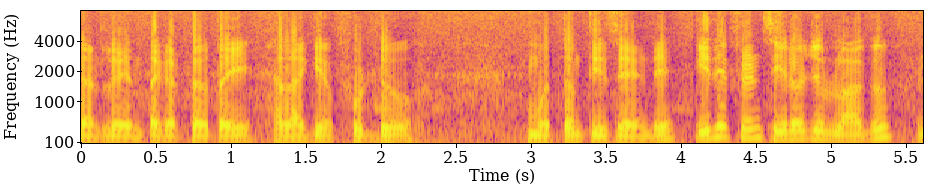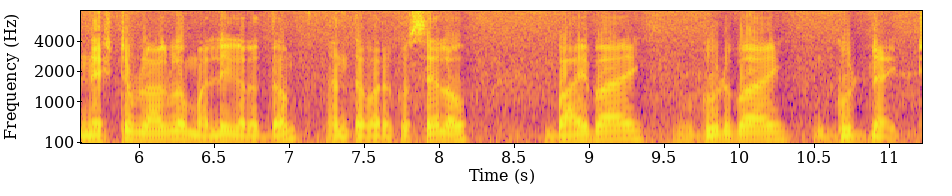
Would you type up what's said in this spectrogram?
దాంట్లో ఎంత కట్ అవుతాయి అలాగే ఫుడ్ మొత్తం తీసేయండి. ఇది ఫ్రెండ్స్ ఈరోజు బ్లాగ్ నెక్స్ట్ బ్లాగ్లో మళ్ళీ కలుద్దాం. అంతవరకు సెలవు. Bye bye good bye good night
